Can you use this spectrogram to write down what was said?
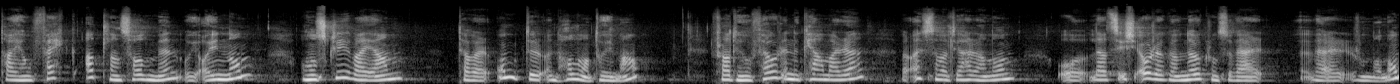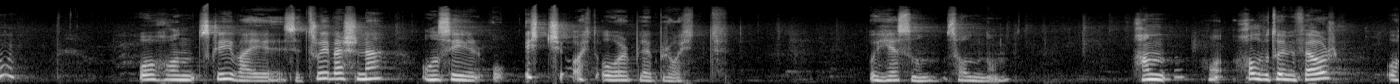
ta hun fikk atlan solmen og i øynene, og hun skriva igjen, Det var under en halvan tøyma. Fra at hun får inn i kameret, var ønsamhet til herren hon, og lette seg ikke overrøkke av nøkron som var, var rundt om. Og hun skriver i sitt tre versene, og hun sier, og ikke et år ble brøtt. Og i hesen salmen Han halve tøyme før, og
